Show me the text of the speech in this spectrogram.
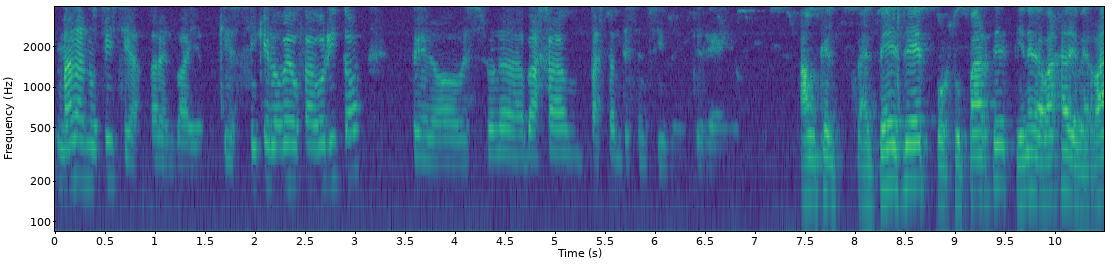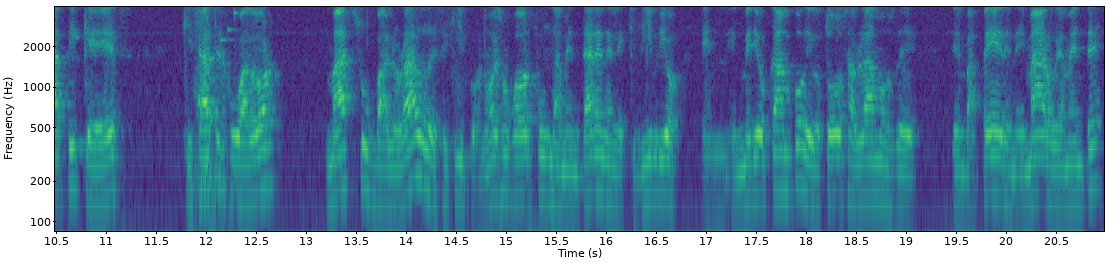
mala noticia para el Bayern, que sí que lo veo favorito, pero es una baja bastante sensible, diría yo. aunque el, el, PSG, por su parte, tiene la baja de Berratti, que es quizás el jugador más subvalorado de ese equipo, ¿no? Es un jugador fundamental en el equilibrio en, medio campo. Digo, todos hablamos de, Mbappé, de Neymar, obviamente,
